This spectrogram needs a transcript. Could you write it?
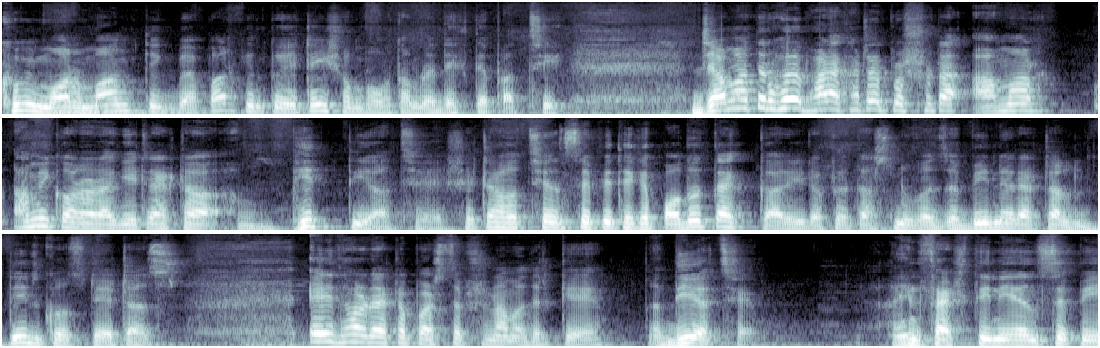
খুবই মর্মান্তিক ব্যাপার, কিন্তু এটাই সম্ভবত আমরা দেখতে পাচ্ছি। জামাতের হয়ে ভাড়া খাটার প্রশ্নটা আমার আমি করার আগে এটা একটা ভিত্তি আছে। সেটা হচ্ছে এনসিপি থেকে পদত্যাগকারী ডক্টর তাসনুবা জাবিনের একটা দীর্ঘ স্টেটাস এই ধরনের একটা পারসেপশন আমাদেরকে দিয়েছে। ইনফ্যাক্ট তিনি এনসিপি,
